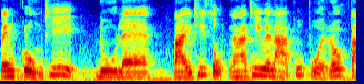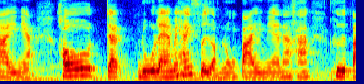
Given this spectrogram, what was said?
เป็นกลุ่มที่ดูแลไตที่สุดนะคะที่เวลาผู้ป่วยโรคไตเนี่ยเขาจะดูแลไม่ให้เสื่อมลงไปเนี่ยนะคะ คือไต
